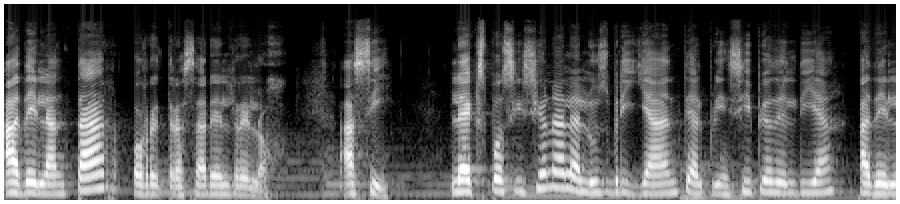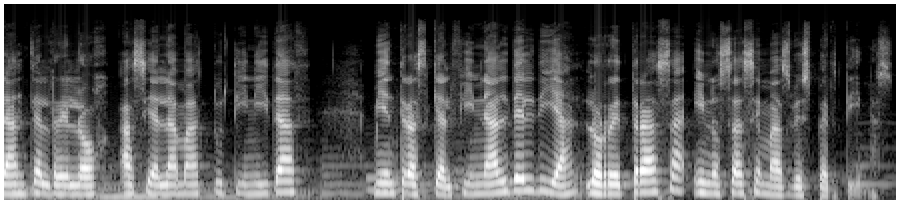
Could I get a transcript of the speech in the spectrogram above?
adelantar o retrasar el reloj. Así, la exposición a la luz brillante al principio del día adelanta el reloj hacia la matutinidad mientras que al final del día lo retrasa y nos hace más vespertinos.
